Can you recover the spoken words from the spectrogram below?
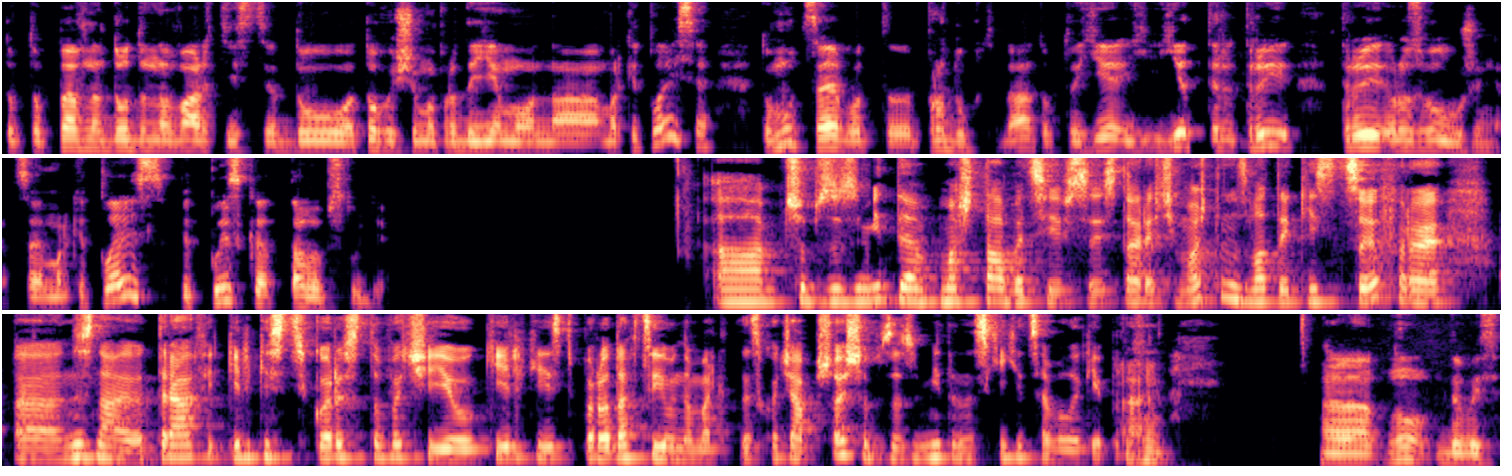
тобто певна додана вартість до того, що ми продаємо на маркетплейсі, тому це от продукт. Да? Тобто є є три три розгалуження: це маркетплейс, підписка та веб-студія. А, Щоб зрозуміти масштаби цієї всієї історії, чи можете назвати якісь цифри, е, не знаю, трафік, кількість користувачів, кількість продавців на маркетплейс, хоча б щось, щоб зрозуміти, наскільки це великий проект? Е, ну, дивись,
